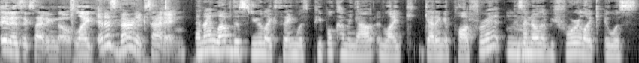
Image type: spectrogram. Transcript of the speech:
It is exciting though. Like it is very exciting. And I love this new like thing with people coming out and like getting applaud for it because I Mhm. know that before like it was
